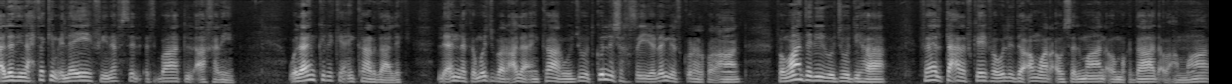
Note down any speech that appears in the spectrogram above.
الذي نحتكم إليه في نفس الإثبات للآخرين. ولا يمكنك إنكار ذلك لأنك مجبر على إنكار وجود كل شخصية لم يذكرها القرآن فما دليل وجودها فهل تعرف كيف ولد عمر أو سلمان أو مقداد أو عمار؟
